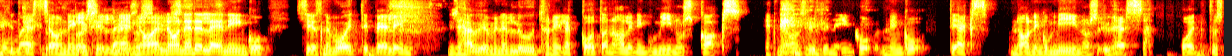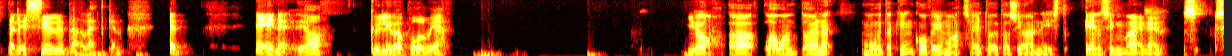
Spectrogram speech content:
Mun mielestä se on, niinku silleen, ne, on, ne on edelleen, niinku, siis jos ne voitti pelin, niin se häviäminen Lutonille kotona oli niinku miinus kaksi. Että ne on silti, niinku, niinku, tiiäks, ne on niinku miinus yhdessä voitetussa pelissä silti tällä hetkellä. Et, ei ne, joo, kyllä Liverpool. Joo, äh, lauantaina muitakin kovia matseja, toi tosiaan niistä. Ensimmäinen 17.00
